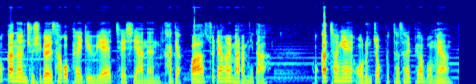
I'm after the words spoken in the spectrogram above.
호가는 주식을 사고 팔기 위해 제시하는 가격과 수량을 말합니다. 호가창의 오른쪽부터 살펴보면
